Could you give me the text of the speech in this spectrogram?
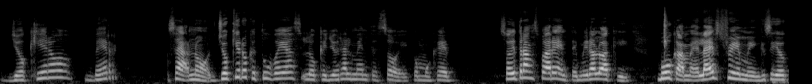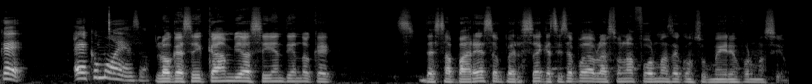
yo quiero ver, o sea, no, yo quiero que tú veas lo que yo realmente soy, como que soy transparente, míralo aquí, búscame, live streaming, ¿sí o qué? Es como eso. Lo que sí cambia, sí entiendo que desaparece per se, que sí se puede hablar, son las formas de consumir información.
